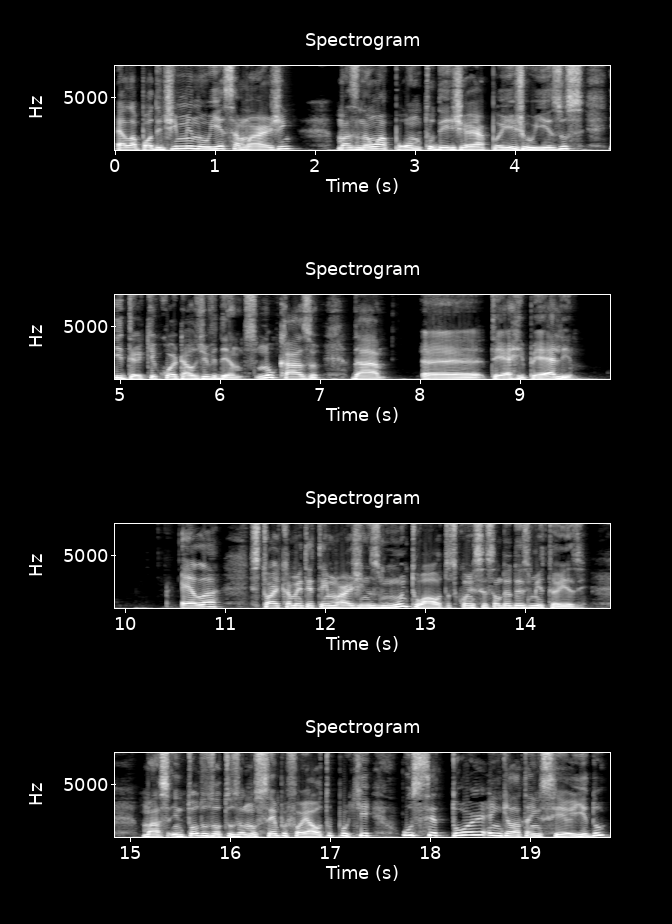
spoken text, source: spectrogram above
ela pode diminuir essa margem, mas não a ponto de gerar prejuízos e ter que cortar os dividendos. No caso da é, eh, TRPL, ela historicamente tem margens muito altas, com exceção de 2013. Mas em todos os outros anos sempre foi alto porque o setor em que ela está inserido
